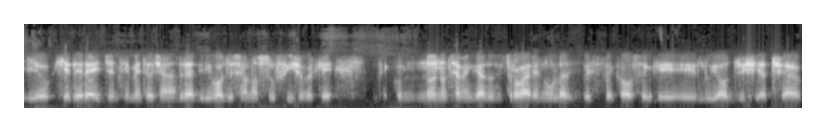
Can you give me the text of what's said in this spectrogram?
io chiederei gentilmente a Gian Andrea di rivolgersi al nostro ufficio perché ecco, noi non siamo in grado di trovare nulla di queste cose che lui oggi ci ha, ci ha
